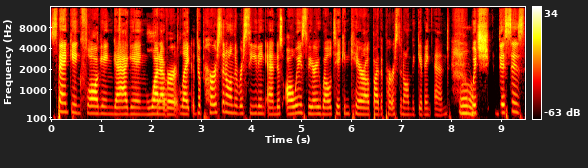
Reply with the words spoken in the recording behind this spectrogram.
spanking, flogging, gagging, whatever, like the person on the receiving end is always very well taken care of by the person on the giving end Mm. which this is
